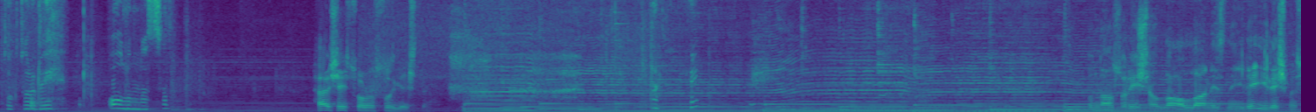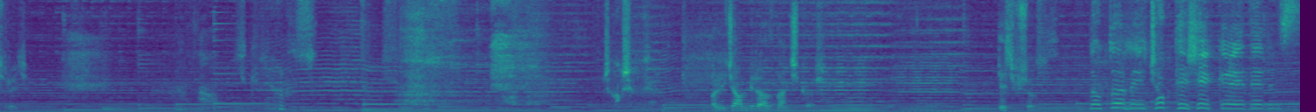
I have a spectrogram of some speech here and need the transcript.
Doktor bey. Oğlum nasıl? Her şey sorunsuz geçti. Bundan sonra inşallah Allah'ın izniyle iyileşme süreci. Çok şükür. Ali Can birazdan çıkar. Geçmiş olsun. Doktor bey çok teşekkür ederiz.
